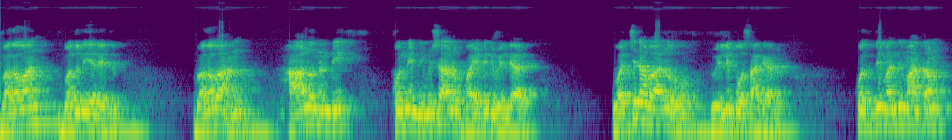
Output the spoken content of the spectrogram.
భగవాన్ బదులియలేదు భగవాన్ హాలు నుండి కొన్ని నిమిషాలు బయటకు వెళ్ళారు. వచ్చిన వారు వెళ్ళిపోసాగారు. కొద్ది మంది మాత్రం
